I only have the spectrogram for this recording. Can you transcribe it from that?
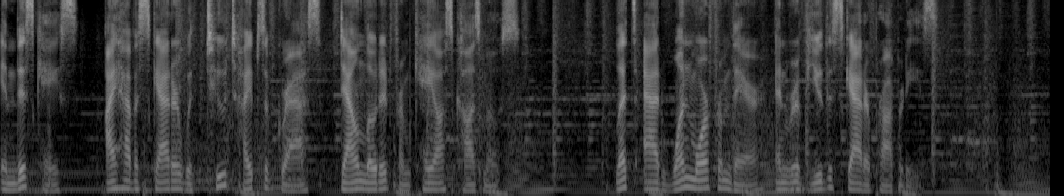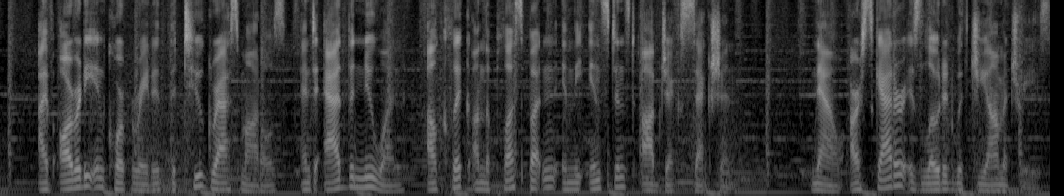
In this case, I have a scatter with two types of grass downloaded from Chaos Cosmos. Let's add one more from there and review the scatter properties. I've already incorporated the two grass models, and to add the new one, I'll click on the plus button in the Instanced Objects section. Now, our scatter is loaded with geometries,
